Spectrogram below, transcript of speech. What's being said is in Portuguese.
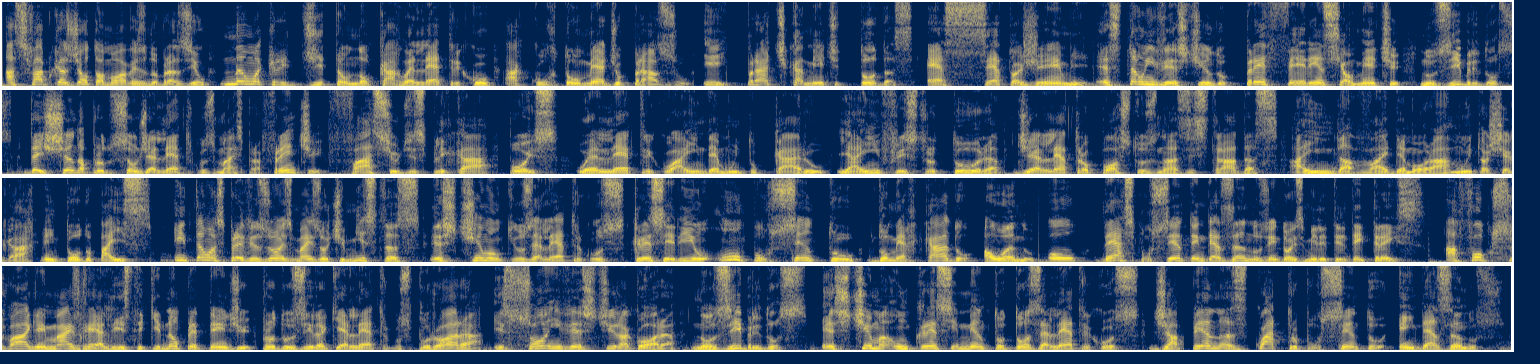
As fábricas de automóveis no Brasil não acreditam no carro elétrico a curto ou médio prazo e praticamente todas, exceto a GM, estão investindo preferencialmente nos híbridos, deixando a produção de elétricos mais para frente? Fácil de explicar, pois o elétrico ainda é muito caro e a infraestrutura de eletropostos nas estradas ainda vai demorar muito a chegar em todo o país. Então, as previsões mais otimistas estimam que os elétricos cresceriam 1% do mercado ao ano, ou 10% em 10 anos em 2033. A Volkswagen mais realista e que não pretende produzir aqui elétricos por hora e só investir agora nos híbridos, estima um crescimento dos elétricos de apenas 4% em 10 anos.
